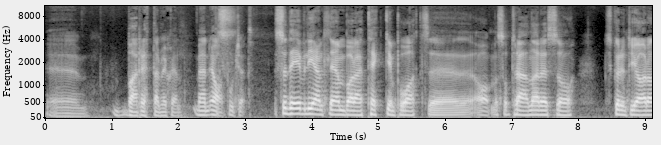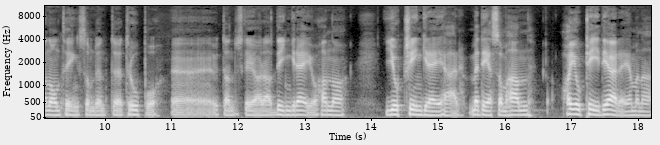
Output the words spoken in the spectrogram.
eh, bara rättar mig själv. Men ja, fortsätt. Så det är väl egentligen bara ett tecken på att eh, ja, men som tränare så ska du inte göra någonting som du inte tror på. Eh, utan du ska göra din grej och han har gjort sin grej här med det som han har gjort tidigare. Jag menar,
